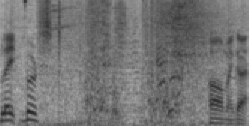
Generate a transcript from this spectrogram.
Blade burst. Oh my god.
